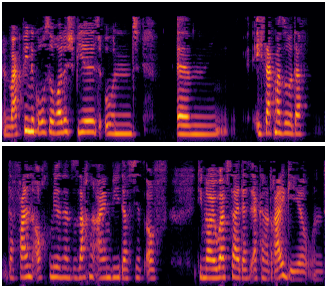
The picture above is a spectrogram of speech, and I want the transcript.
im Rugby eine große Rolle spielt. Und ähm, ich sag mal so, da da fallen auch mir dann so Sachen ein, wie dass ich jetzt auf die neue Website des RK3 gehe und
